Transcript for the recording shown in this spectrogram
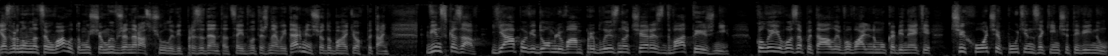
Я звернув на це увагу, тому що ми вже не раз чули від президента цей двотижневий термін щодо багатьох питань. Він сказав: Я повідомлю вам приблизно через два тижні, коли його запитали в овальному кабінеті, чи хоче Путін закінчити війну.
